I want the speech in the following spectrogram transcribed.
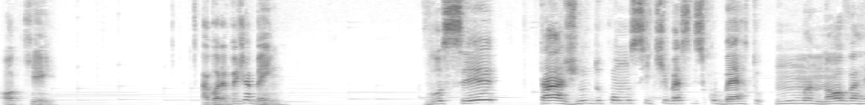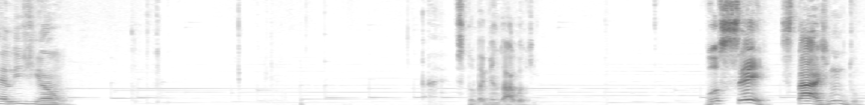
Ok. Agora veja bem. Você está agindo como se tivesse descoberto uma nova religião. Estou bebendo água aqui. Você está agindo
